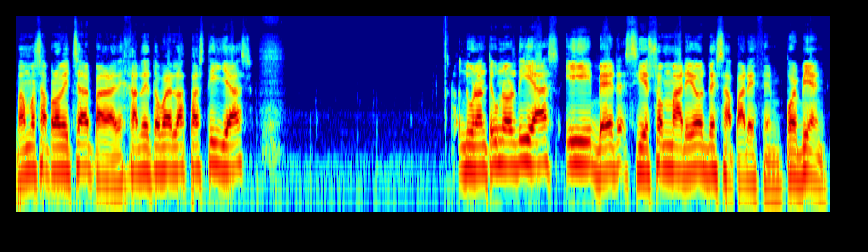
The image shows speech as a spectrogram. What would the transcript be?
vamos a aprovechar para dejar de tomar las pastillas durante unos días y ver si esos mareos desaparecen. Pues bien,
